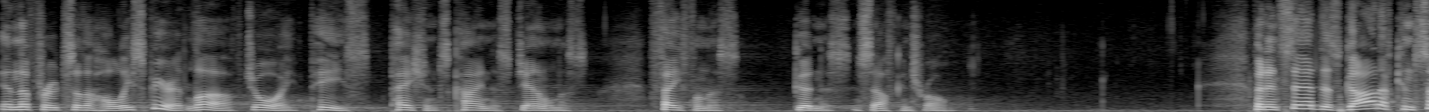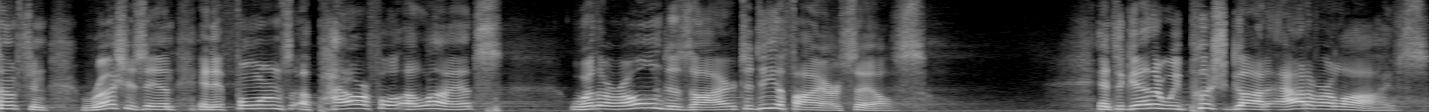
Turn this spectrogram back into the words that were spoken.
in the fruits of the Holy Spirit love, joy, peace, patience, kindness, gentleness, faithfulness, goodness, and self control. But instead, this God of consumption rushes in and it forms a powerful alliance with our own desire to deify ourselves. And together we push God out of our lives.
